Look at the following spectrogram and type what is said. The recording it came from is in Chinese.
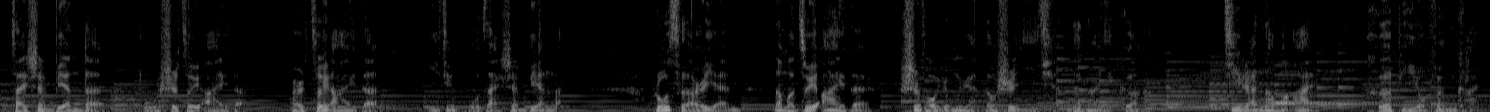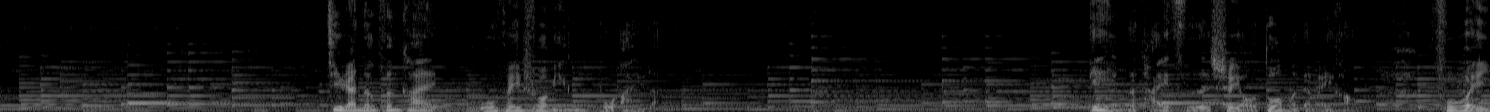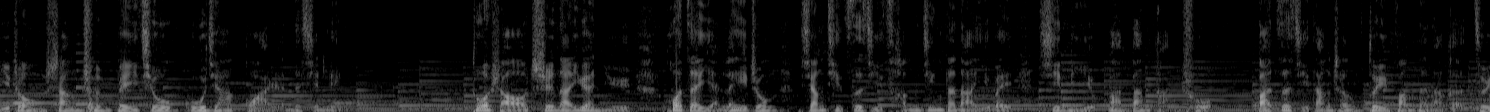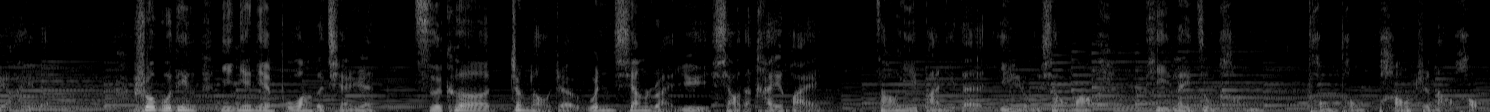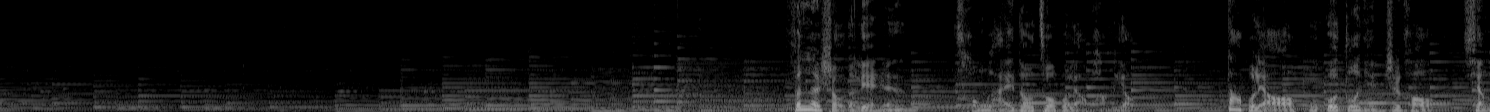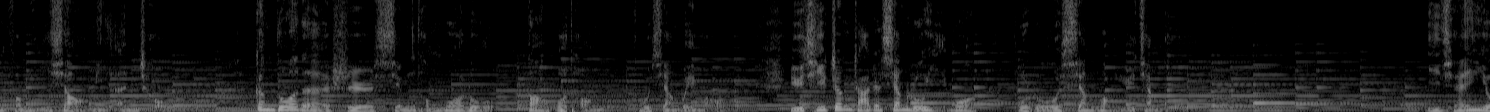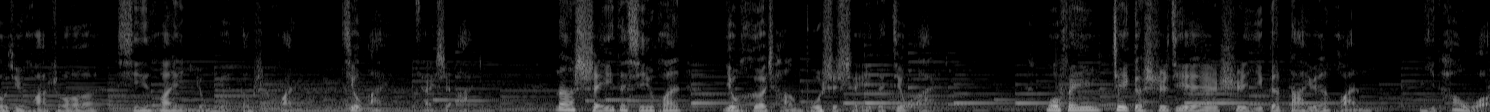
在身边的不是最爱的，而最爱的已经不在身边了。”如此而言，那么最爱的。是否永远都是以前的那一个呢？既然那么爱，何必又分开？既然能分开，无非说明不爱了。电影的台词是有多么的美好，抚慰一众伤春悲秋、孤家寡人的心灵。多少痴男怨女，或在眼泪中想起自己曾经的那一位，心里万般感触，把自己当成对方的那个最爱的。说不定你念念不忘的前任，此刻正搂着温香软玉，笑得开怀，早已把你的音容笑貌、涕泪纵横，通通抛之脑后。分了手的恋人，从来都做不了朋友，大不了不过多年之后相逢一笑泯恩仇，更多的是形同陌路，道不同不相为谋。与其挣扎着相濡以沫，不如相忘于江湖。以前有句话说：“新欢永远都是欢，旧爱才是爱。”那谁的新欢？又何尝不是谁的旧爱？莫非这个世界是一个大圆环？你套我，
